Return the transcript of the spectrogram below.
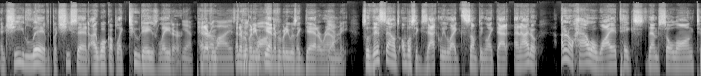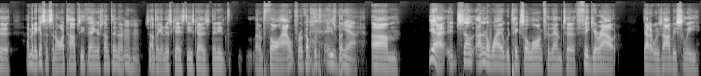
and she lived, but she said I woke up like two days later. Yeah. and every- Paralyzed. and everybody, yeah, and everybody was like dead around Yeah. me. So this sounds almost exactly like something like that. And I don't, I don't know how or why it takes them so long to. I mean, I guess it's an autopsy thing or something. And Mhm. Sounds like in this case, these guys they need to let them thaw out for a couple of days. But yeah. um, yeah, it sounds. I don't know why it would take so long for them to figure out that it was obviously.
